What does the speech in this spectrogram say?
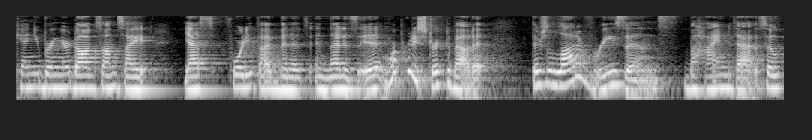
can you bring your dogs on site? Yes, 45 minutes, and that is it. And we're pretty strict about it. There's a lot of reasons behind that. So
